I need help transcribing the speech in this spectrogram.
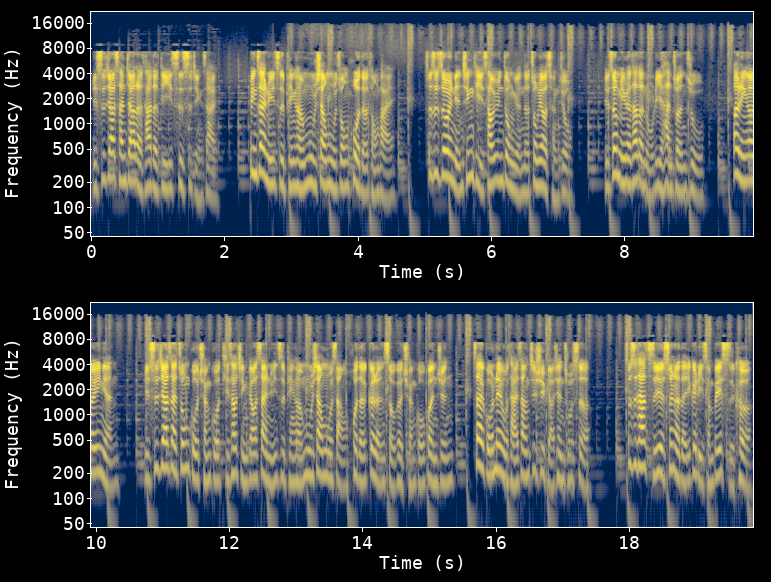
李思佳参加了她的第一次世锦赛，并在女子平衡木项目中获得铜牌。这是这位年轻体操运动员的重要成就，也证明了她的努力和专注。二零二一年，李思佳在中国全国体操锦标赛女子平衡木项目上获得个人首个全国冠军，在国内舞台上继续表现出色。这是她职业生涯的一个里程碑时刻。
